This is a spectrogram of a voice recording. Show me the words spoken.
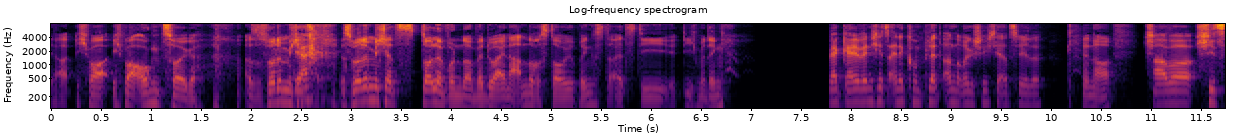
Ja, ich war, ich war Augenzeuge. Also es würde mich Ja. jetzt, es würde mich jetzt dolle wundern, wenn du eine andere Story bringst, als die, die ich mir denke. Wäre geil, wenn ich jetzt eine komplett andere Geschichte erzähle. Genau. Aber Schieß,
